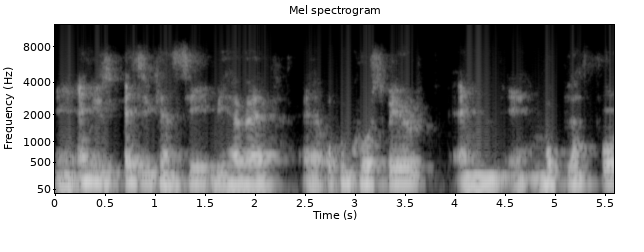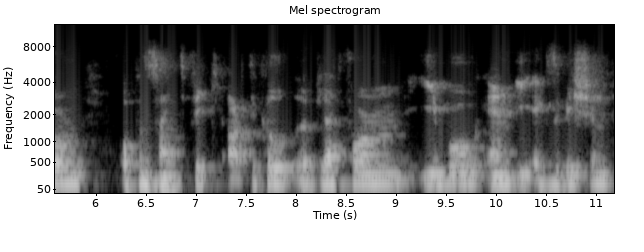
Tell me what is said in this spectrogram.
And you, as you can see, we have a, a open courseware and MOOC platform, open scientific article uh, platform, ebook and e-exhibition,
